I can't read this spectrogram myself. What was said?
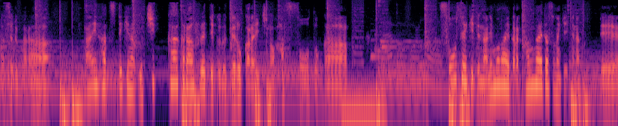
がするから、内発的な内側から溢れてくる0から1の発想とか、創世記って何もないから考え出さなきゃいけなくって、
